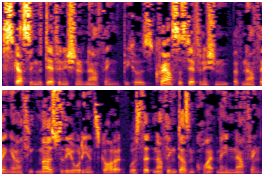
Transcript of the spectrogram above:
discussing the definition of nothing because Krauss's definition of nothing, and I think most of the audience got it, was that nothing doesn't quite mean nothing.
